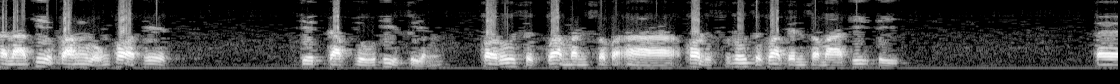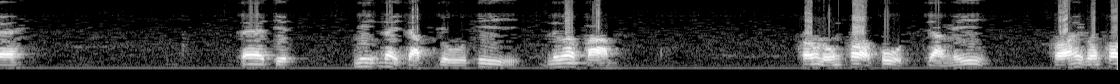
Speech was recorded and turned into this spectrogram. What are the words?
ขณะที่ฟังหลวงพ่อเทศ จิตจับอยู่ที่เสียง ก็รู้สึกว่ามันสบอ่าก็รู้สึกว่าเป็นสมาธิดีแต่ แต่จิตมิได้จับอยู่ที่เนื้อความของหลวงพ่อพูดอย่างนี้ ขอให้หลวงพ่อ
